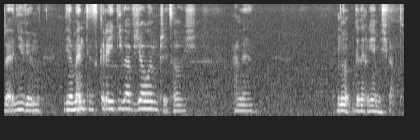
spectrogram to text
że nie wiem, diamenty z Creative'a wziąłem czy coś, ale no, generujemy świat.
